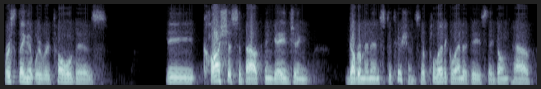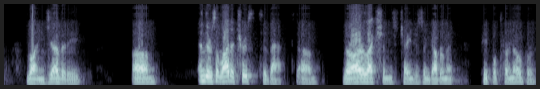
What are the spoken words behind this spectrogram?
First thing that we were told is be cautious about engaging government institutions. They're political entities. They don't have longevity. Um, and there's a lot of truth to that. Um, there are elections, changes in government, people turn over.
